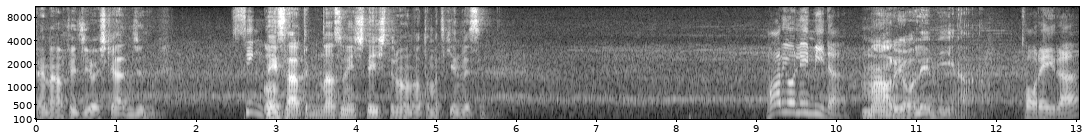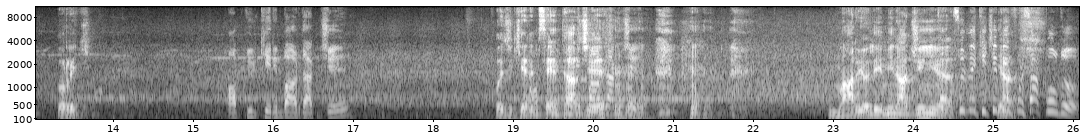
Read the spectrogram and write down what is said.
fena feci hoş geldin canım. Singo. Neyse artık bundan sonra hiç değiştirme onu otomatik yenilesin. Mario Lemina. Mario Lemina. Torreira. Torik. Abdülkerim Bardakçı. Bacı Kerim Sentarcı. Mario Lemina Junior. Sürmek için Ya. bir fırsat buldu.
